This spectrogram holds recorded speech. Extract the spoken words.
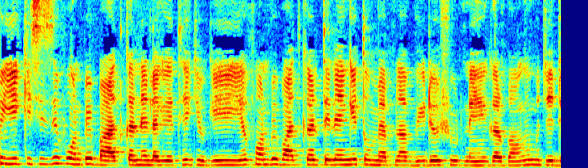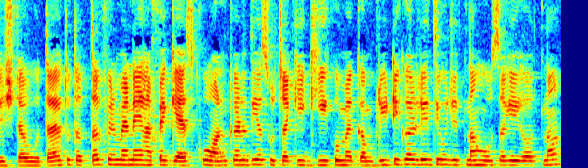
तो ये किसी से फ़ोन पे बात करने लगे थे, क्योंकि ये फ़ोन पे बात करते रहेंगे तो मैं अपना वीडियो शूट नहीं कर पाऊँगी, मुझे डिस्टर्ब होता है। तो तब तक फिर मैंने यहाँ पे गैस को ऑन कर दिया, सोचा कि घी को मैं कंप्लीट ही कर लेती हूँ, जितना हो सकेगा उतना।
